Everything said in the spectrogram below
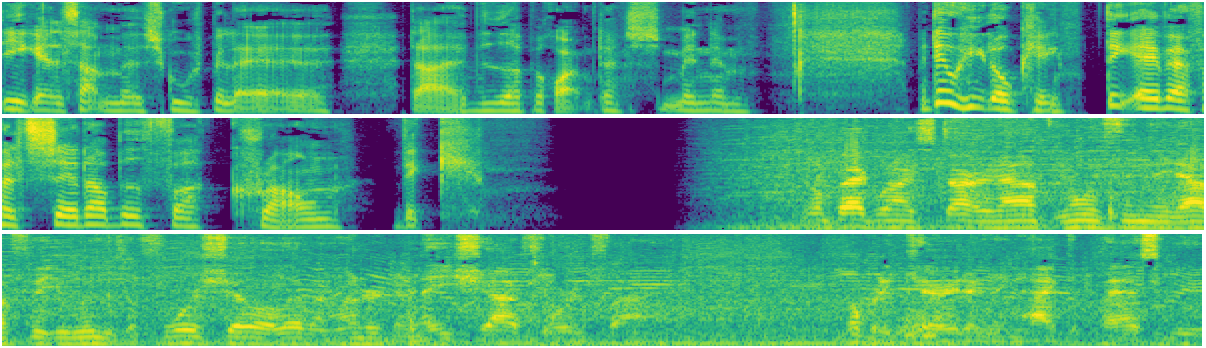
det er ikke alle sammen øh, skuespillere, øh, der er videre berømte, men, øh, men det er jo helt okay. Det er i hvert fald setupet for Crown Vic. You know, back when I started out, the only thing they'd outfit you with was a four shell 1100 and an eight shot 45. Nobody carried anything high capacity.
